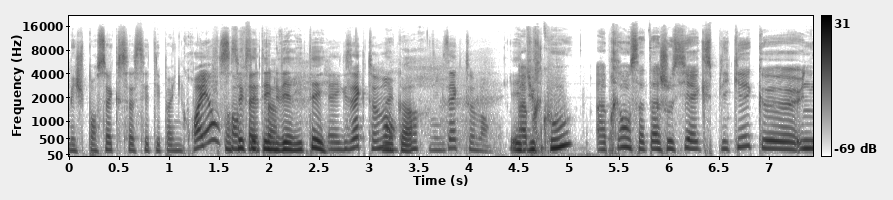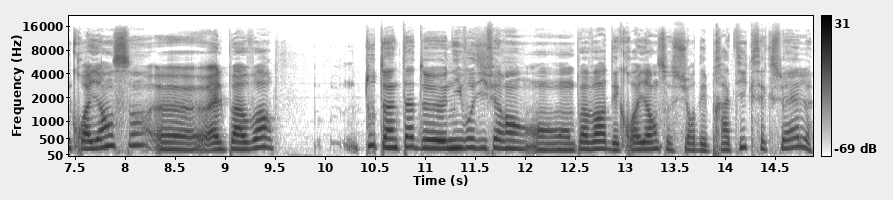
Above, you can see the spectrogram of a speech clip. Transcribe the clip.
mais je pensais que ça c'était pas une croyance. Je en pensais que c'était une vérité. Exactement. D'accord. Exactement. Et du Après- coup, Après, on s'attache aussi à expliquer qu'une croyance, euh, elle peut avoir tout un tas de niveaux différents. On, on peut avoir des croyances sur des pratiques sexuelles,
